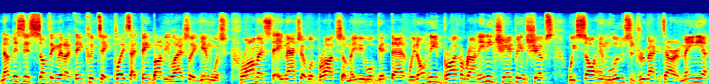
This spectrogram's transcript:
now this is something that I think could take place. I think Bobby Lashley, again, was promised a matchup with Brock, so maybe we'll get that. We don't need Brock around any championships. We saw him lose to Drew McIntyre at Mania.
